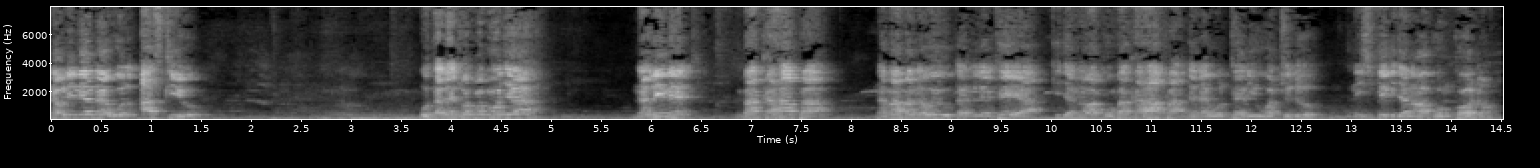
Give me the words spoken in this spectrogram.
Now Lilian, I will ask you, utaletwa pamoja na Linet mpaka hapa na mama, na wewe utaniletea kijana wako mpaka hapa, then I will tell you what to do. Nishikie kijana wako mkono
